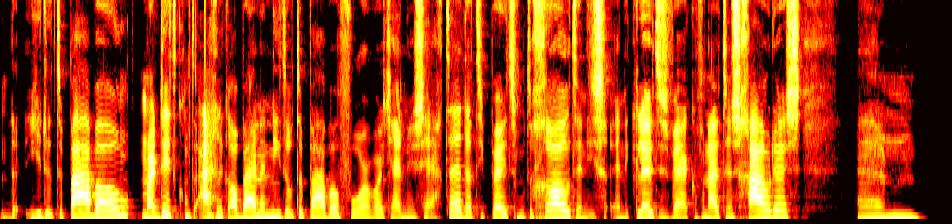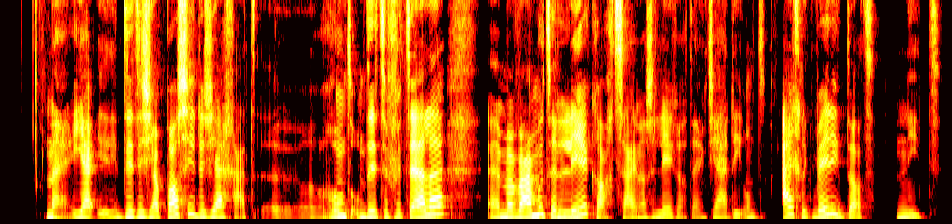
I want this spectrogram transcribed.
de- je doet de PABO, maar dit komt eigenlijk al bijna niet op de PABO voor, wat jij nu zegt. Hè? Dat die peuters moeten groot en die, en die kleuters werken vanuit hun schouders. Ehm, nee, jij, dit is jouw passie, dus jij gaat eh, rondom dit te vertellen. Eh, maar waar moet een leerkracht zijn als een leerkracht denkt, ja, die ont eigenlijk weet ik dat niet.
